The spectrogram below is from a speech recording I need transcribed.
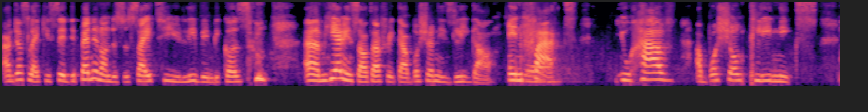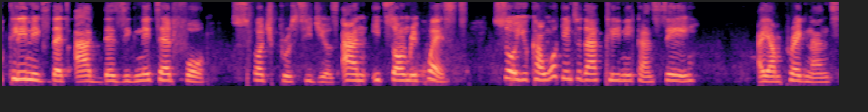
And just like you said depending on the society you live in because um here in south africa abortion is legal. In yeah. fact you have abortion clinics clinics that are designated for such procedures and it's on request. So you can walk into that clinic and say I am pregnant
